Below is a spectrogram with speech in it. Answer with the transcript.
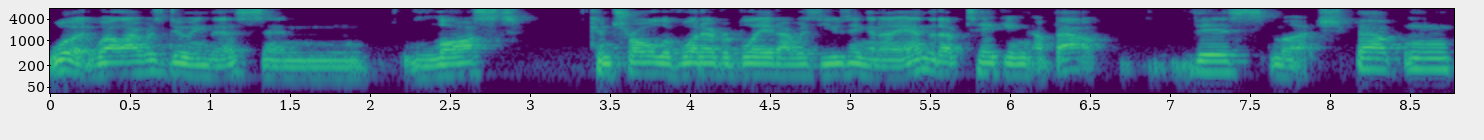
wood. Well, I was doing this and lost control of whatever blade I was using, and I ended up taking about this much, about mm,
